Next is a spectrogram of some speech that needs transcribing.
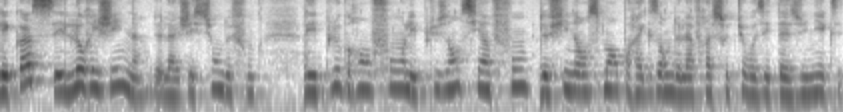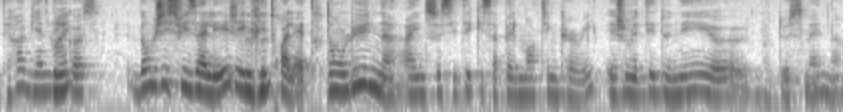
L'Écosse, c'est l'origine de la gestion de fonds. Les plus grands fonds, les plus anciens fonds de financement, par exemple de l'infrastructure aux États-Unis, etc., viennent Ouais. d'Écosse. Donc j'y suis allée, j'ai écrit Mhm. trois lettres, dont l'une à une société qui s'appelle Martin Curry. Et je m'étais donné euh, deux semaines.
